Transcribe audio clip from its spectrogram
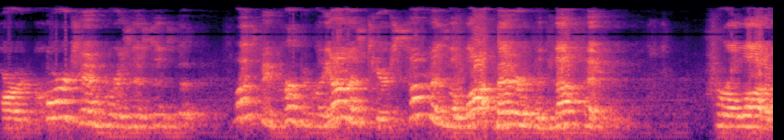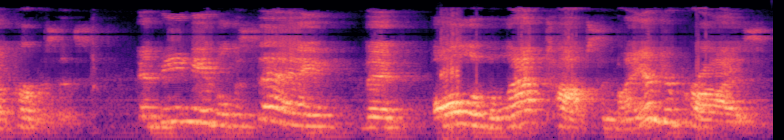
hardcore tamper resistance. But let's be perfectly honest here: some is a lot better than nothing for a lot of purposes. And being able to say that all of the laptops in my enterprise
